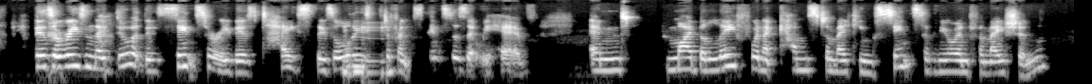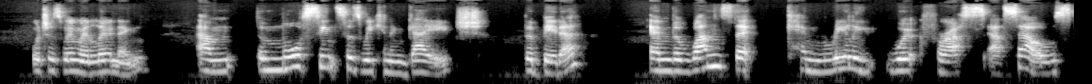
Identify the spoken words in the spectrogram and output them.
there's a reason they do it. There's sensory there's taste there's all these mm-hmm. different senses that we have. And my belief when it comes to making sense of new information which is when we're learning um, the more senses we can engage the better. And the ones that can really work for us ourselves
